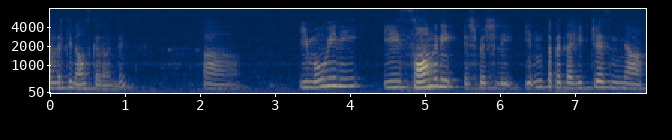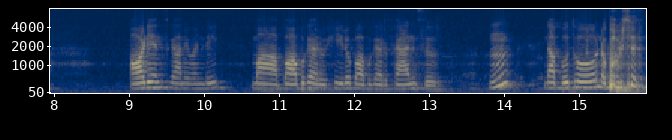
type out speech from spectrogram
అందరికీ నమస్కారం అండి. ఈ మూవీని ఈ సాంగ్ని ఎస్పెషలీ ఇంత పెద్ద హిట్ చేసిన ఆడియన్స్ కానివ్వండి మా బాబు గారు హీరో బాబు గారు ఫ్యాన్స్ నా బుధో నా భవిష్యత్.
